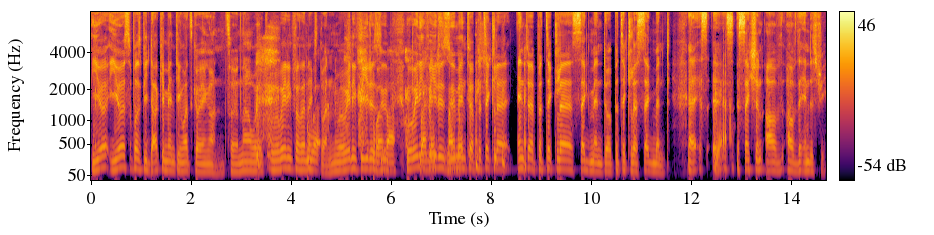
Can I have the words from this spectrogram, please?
you're you're supposed to be documenting what's going on. So now we're we're waiting for the next Well- one. We're waiting for you to well, zoom. my- we're waiting for you to zoom next- into a particular into a particular segment or a particular segment, uh, uh, Yeah. s- section of of the industry.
